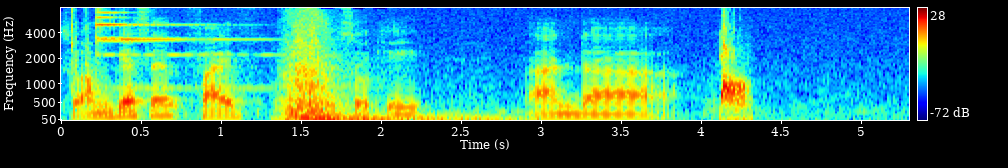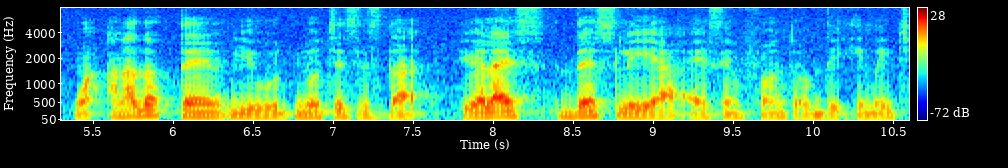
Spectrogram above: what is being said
so I'm guessing 5 is okay. And uh, one, another thing you would notice is that you realize this layer is in front of the image.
